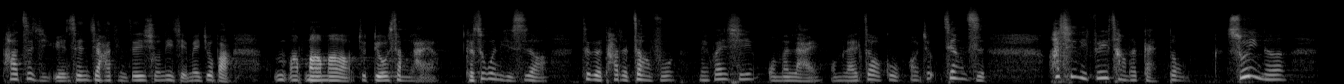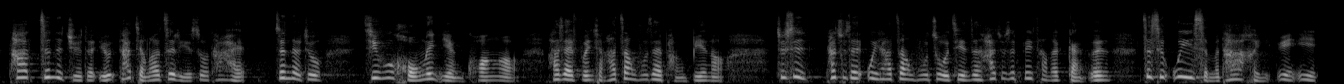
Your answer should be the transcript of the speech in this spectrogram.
她自己原生家庭这些兄弟姐妹就把妈妈妈就丢上来啊。可是问题是啊，这个她的丈夫没关系，我们来，我们来照顾哦，就这样子，她心里非常的感动。所以呢，她真的觉得有她讲到这里的时候，她还真的就。几乎红了眼眶哦，她在分享，她丈夫在旁边哦，就是她就在为她丈夫做见证，她就是非常的感恩，这是为什么她很愿意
